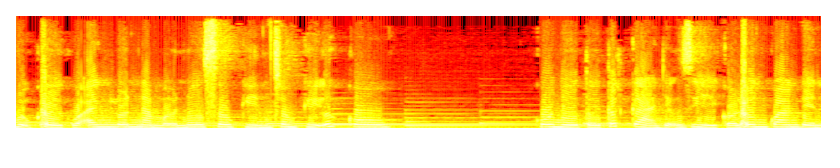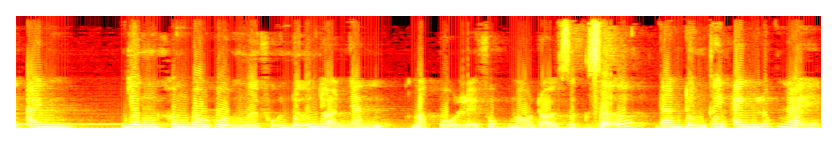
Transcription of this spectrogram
Nụ cười của anh luôn nằm ở nơi sâu kín trong ký ức cô. Cô nhớ tới tất cả những gì có liên quan đến anh, nhưng không bao gồm người phụ nữ nhỏ nhắn mặc bộ lễ phục màu đỏ rực rỡ đang đứng cạnh anh lúc này.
